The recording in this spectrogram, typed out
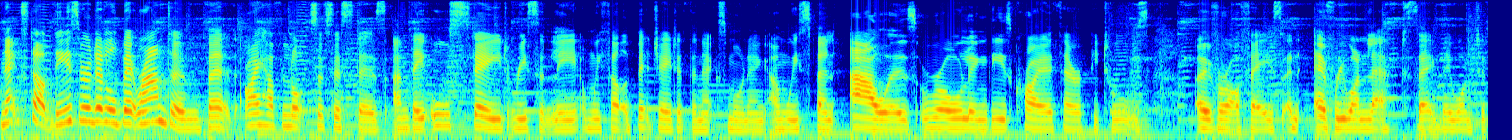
Next up, these are a little bit random, but I have lots of sisters and they all stayed recently and we felt a bit jaded the next morning and we spent hours rolling these cryotherapy tools over our face and everyone left saying they wanted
